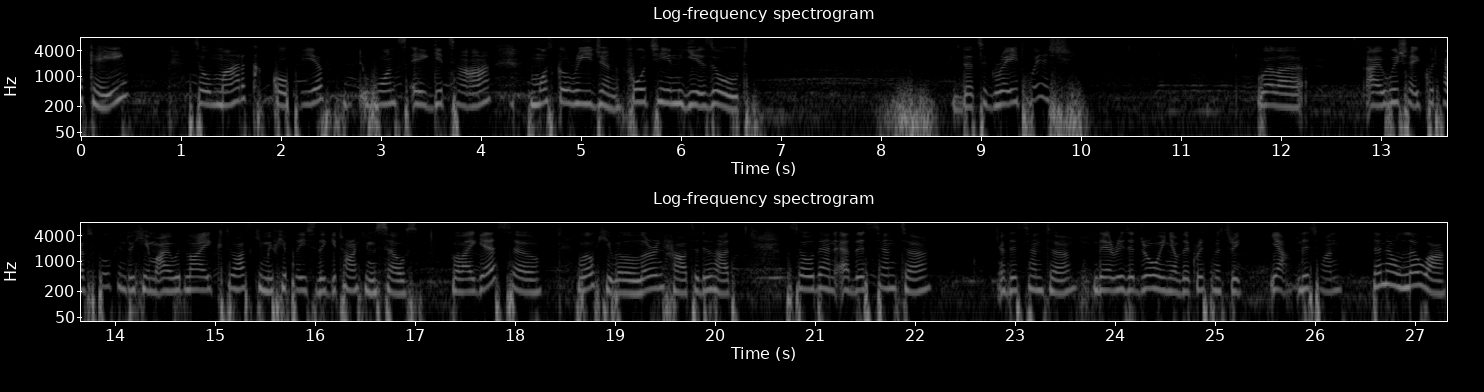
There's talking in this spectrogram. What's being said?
Okay. So Mark Kopliev wants a guitar, Moscow region, 14 years old. That's a great wish. Well, uh, I wish I could have spoken to him. I would like to ask him if he plays the guitar himself. Well, I guess so. Well, he will learn how to do that. So then at the center, at the center, there is a drawing of the Christmas tree. Yeah, this one. No, no, lower.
